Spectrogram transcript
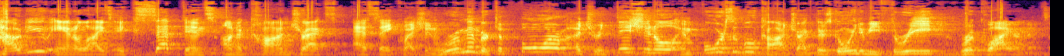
How do you analyze acceptance on a contract's essay question? Remember, to form a traditional enforceable contract, there's going to be three requirements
